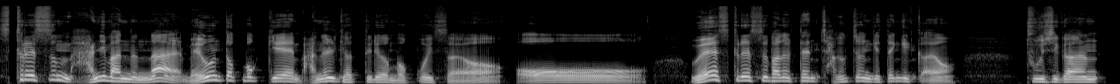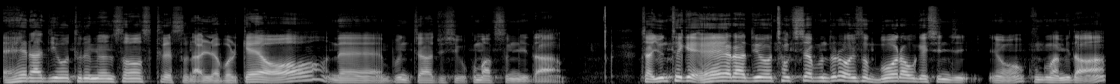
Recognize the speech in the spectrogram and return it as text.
스트레스 많이 받는 날 매운 떡볶이에 마늘 곁들여 먹고 있어요. 오, 왜 스트레스 받을 땐 자극적인 게 땡길까요? 두 시간 에라디오 들으면서 스트레스 날려볼게요. 네, 문자 주시고 고맙습니다. 자, 윤택의 에라디오 청취자분들은 어디서 무엇 하고 계신지요? 궁금합니다.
